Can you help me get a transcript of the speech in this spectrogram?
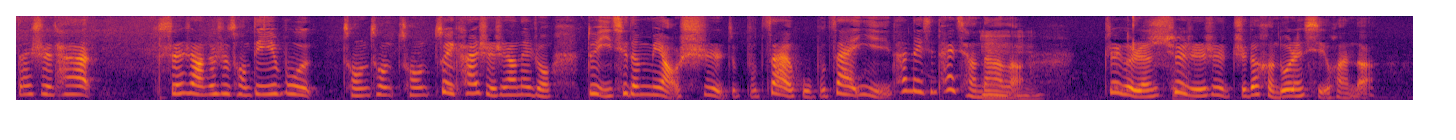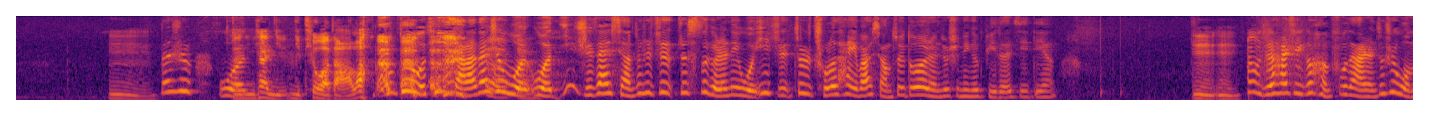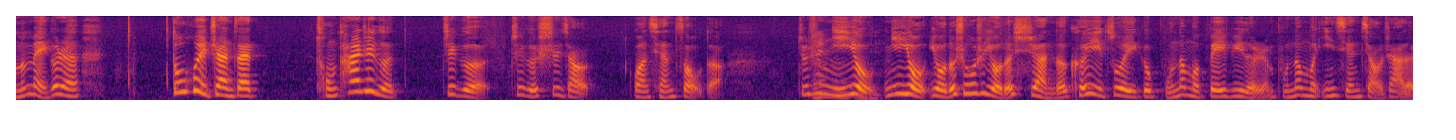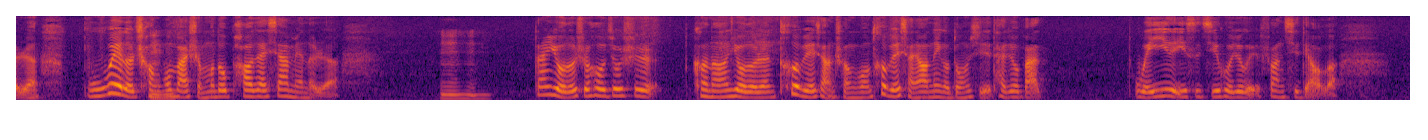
但是他身上就是从第一部，从从从最开始身上那种对一切的藐视，就不在乎、不在意，他内心太强大了。嗯这个人确实是值得很多人喜欢的。嗯，但是我，你看你你替我答了。嗯，对我替你答了，但是我我一直在想，就是这这四个人里，我一直就是除了他以外，想最多的人就是那个彼得基丁。嗯嗯因为我觉得他是一个很复杂人，就是我们每个人都会站在从他这个这个这个视角往前走的，就是你有、你有有的时候是有的选的，可以做一个不那么卑鄙的人，不那么阴险狡诈的人，不为了成功嗯。把什么都抛在下面的人，嗯但是有的时候就是可能有的人特别想成功，特别想要那个东西，他就把唯一的一丝机会就给放弃掉了。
